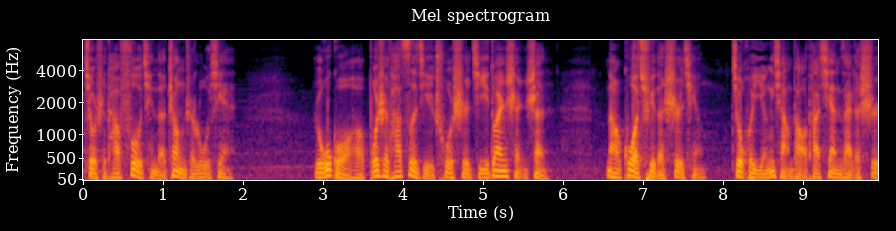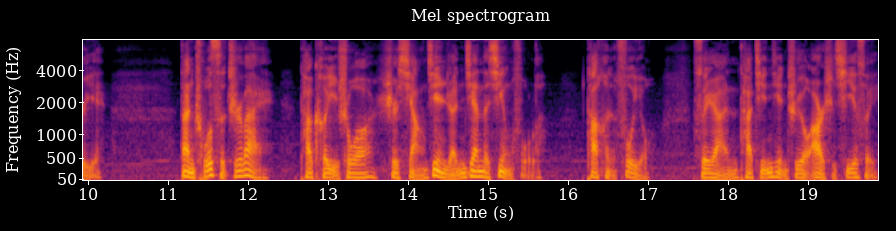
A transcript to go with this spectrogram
就是他父亲的政治路线。如果不是他自己处事极端审慎，那过去的事情就会影响到他现在的事业。但除此之外，他可以说是享尽人间的幸福了。他很富有，虽然他仅仅只有二十七岁，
